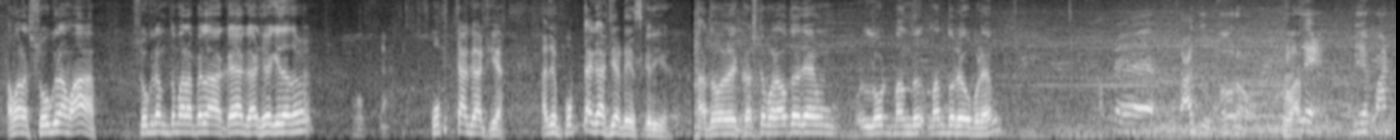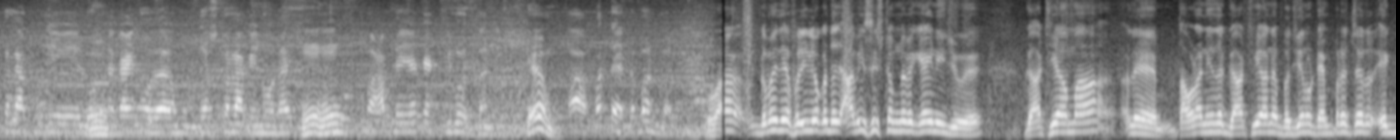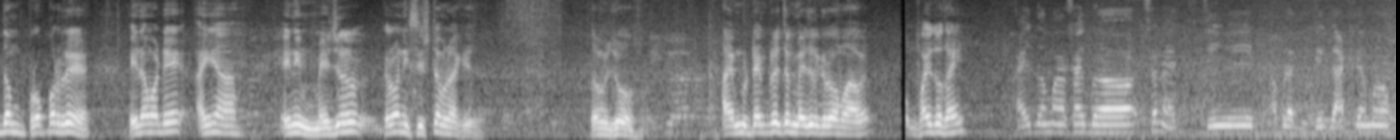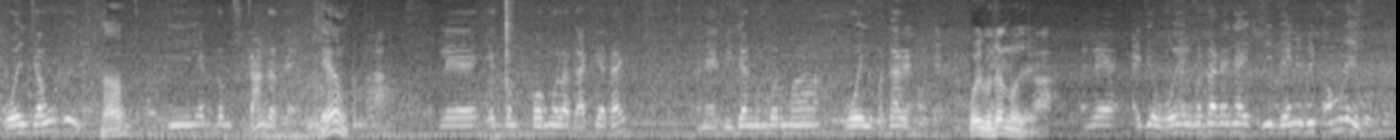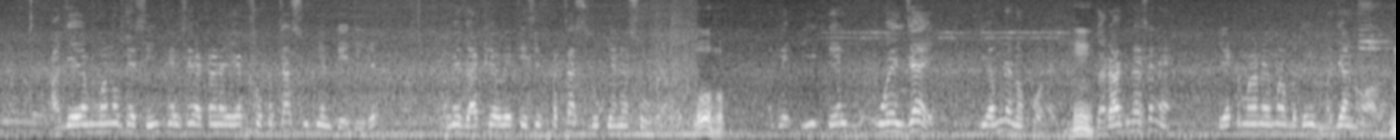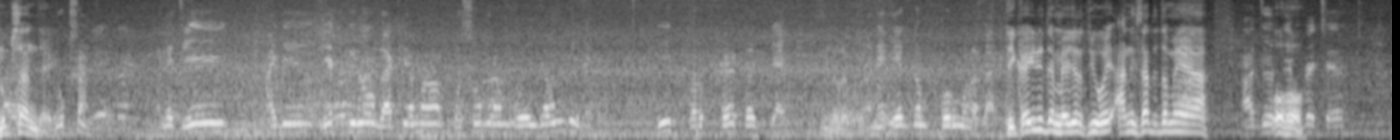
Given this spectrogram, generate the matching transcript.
અમારા સો ગ્રામ આ સો ગ્રામ તમારા પહેલાં કયા ગાંઠિયા કીધા તમે? પોપટા. પોપટા ગાંઠિયા. આજે પોપટા ગાંઠિયા ટેસ્ટ કરીએ. આ તો હવે કસ્ટમર આવતા જાય એમ લોટ બાંધો બાંધતો રહેવો પડે એમ. તાજું ગૌરવ ભલે બે પાંચ કલાક સુધી લોટને કાંઈ નો થાય અમુક દસ કલાક નો થાય. આપણે એક એક કિલો જ બાંધીએ એમ હા પતે એટલે બંધ. ગમે તે ફરી લો કદાચ આવી સિસ્ટમ તમે ક્યાંય નહીં જોઈએ ગાંઠિયામાં એટલે તાવડાની અંદર ગાંઠિયા અને ભજીયાનું ટેમ્પરેચર એકદમ પ્રોપર રહે એના માટે અહીંયા એની મેજર કરવાની સિસ્ટમ રાખી છે. તમે જો આ એમનું ટેમ્પરેચર મેજર કરવામાં આવે. ફાયદો થાય? ફાયદામાં સાહેબ છે ને જે આપણે જે ગાંઠિયામાં ઓઇલ જવું જોઈએ ને હા. એ એકદમ સ્ટાન્ડર્ડ રહે. એમ? હા. એટલે એકદમ ફોર્મ્યુલા ગાંઠિયા થાય અને બીજા નંબરમાં ઓઇલ વધારે ન જાય. ઓઇલ વધારે ન જાય? હા. એટલે આ જે ઓઇલ વધારે જાય એ બેનિફિટ અમને બહુ આજે એમ માનો કે સિંગતેલ છે અટાણે એકસો પચાસ રૂપિયાની કેજી છે. અમે ગાંઠિયા વેચીએ છીએ પચાસ રૂપિયાના સો ગ્રામ. ઓહો. એટલે એ તેલ ઓઇલ જાય એ અમને નફો. થાય. ગ્રાહકને છે ને પેટમાં ને એમાં બધી મજા ન આવે. નુકસાન થાય નુકસાન. એટલે જે આજે એક કિલો ગાંઠિયામાં બસો ગ્રામ ઓઇલ જવું જોઈએ ને એ પરફેક્ટ જ જાય. અને એકદમ ફોર્મ્યુલા ગાંઠિયા. કઈ રીતે મેજર થયું હોય? આની સાથે તમે આ આ છે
